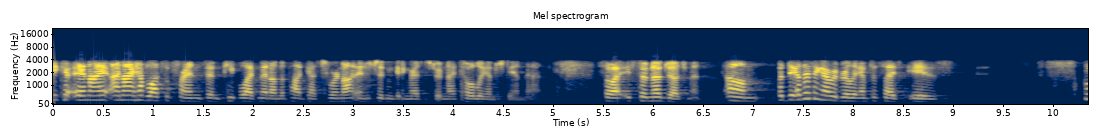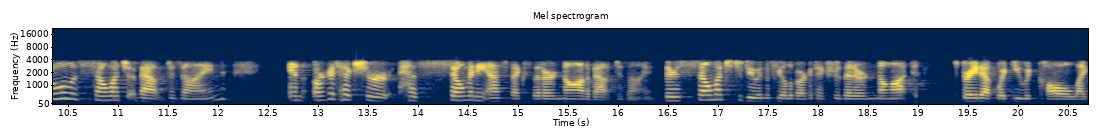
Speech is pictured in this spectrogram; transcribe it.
because and I and I have lots of friends and people I've met on the podcast who are not interested in getting registered, and I totally understand that. So I, so no judgment. Um, but the other thing I would really emphasize is school is so much about design and architecture has so many aspects that are not about design. There's so much to do in the field of architecture that are not straight up what you would call like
